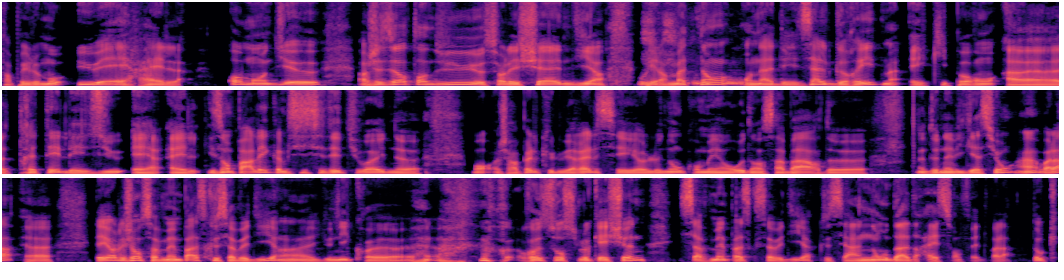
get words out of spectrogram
tu as employé le mot URL oh mon Dieu. Alors, je les ai entendus euh, sur les chaînes dire, oui, alors maintenant, on a des algorithmes et qui pourront euh, traiter les URL. Ils ont parlé comme si c'était, tu vois, une... Bon, je rappelle que l'URL, c'est euh, le nom qu'on met en haut dans sa barre de, navigation. Hein, voilà. D'ailleurs, les gens savent même pas ce que ça veut dire. Hein, unique Resource Location. Ils savent même pas ce que ça veut dire, que c'est un nom d'adresse, en fait. Voilà. Donc,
